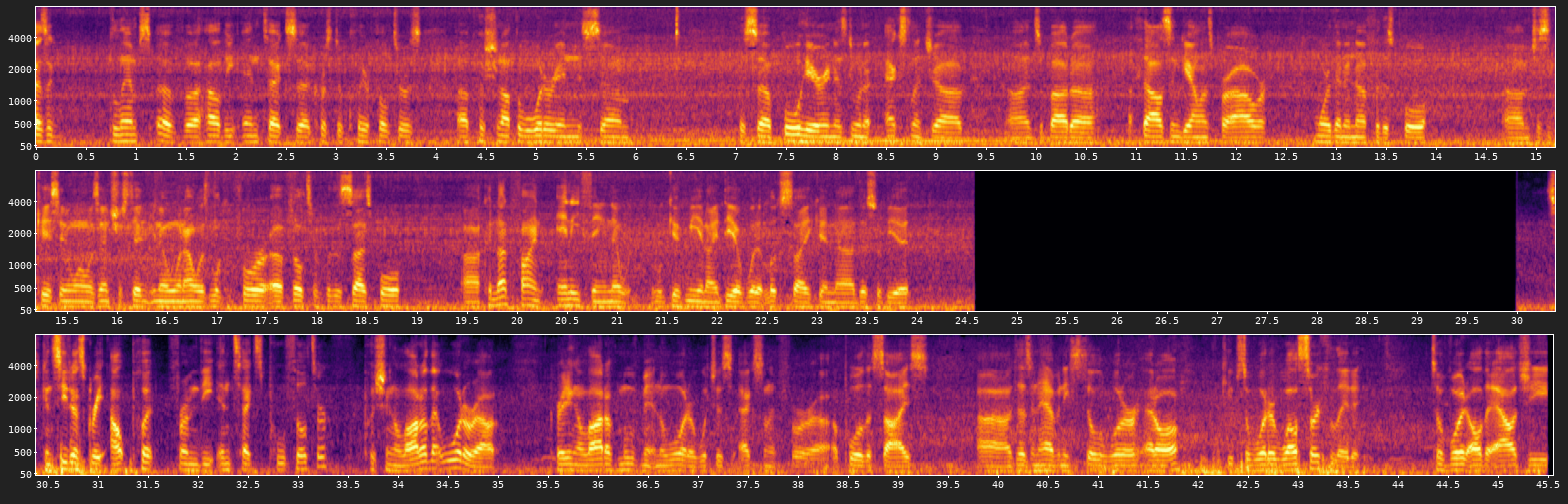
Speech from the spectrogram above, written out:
As a glimpse of uh, how the Intex uh, Krystal Clear filters uh, pushing out the water in this um, this uh, pool here and is doing an excellent job. Uh, it's about uh, a thousand gallons per hour, more than enough for this pool. Um, just in case anyone was interested, you know, when I was looking for a filter for this size pool, uh, could not find anything that would, would, give me an idea of what it looks like, and this would be it. So you can see that's great output from the Intex pool filter, pushing a lot of that water out, creating a lot of movement in the water, which is excellent for a pool this size. Uh, doesn't have any still water at all. Keeps the water well circulated to avoid all the algae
